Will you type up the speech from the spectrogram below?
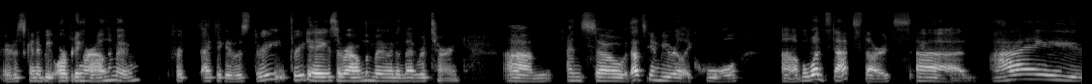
They're just going to be orbiting around the moon for I think it was three three days around the moon and then return. Um, and so that's going to be really cool. Uh, but once that starts, uh, I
